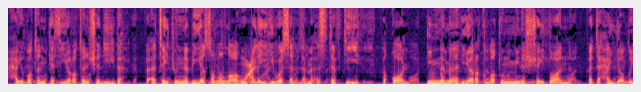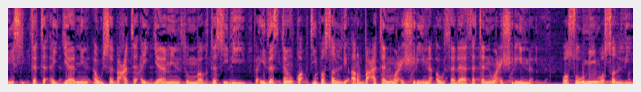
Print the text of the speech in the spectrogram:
حيضة كثيرة شديدة فأتيت النبي صلى الله عليه وسلم أستفتيه فقال إنما هي ركضة من الشيطان فتحيضي ستة أيام أو سبعة أيام ثم اغتسلي فإذا استنقأت فصل أربعة وعشرين أو ثلاثة وعشرين وصومي وصلي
